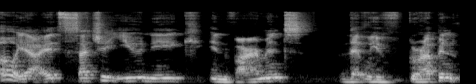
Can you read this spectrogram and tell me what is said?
Oh, yeah. It's such a unique environment that we've grown up in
